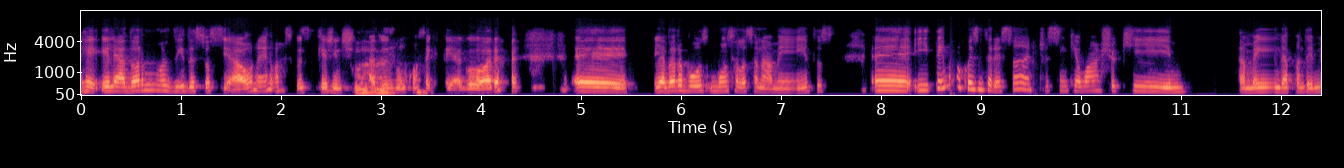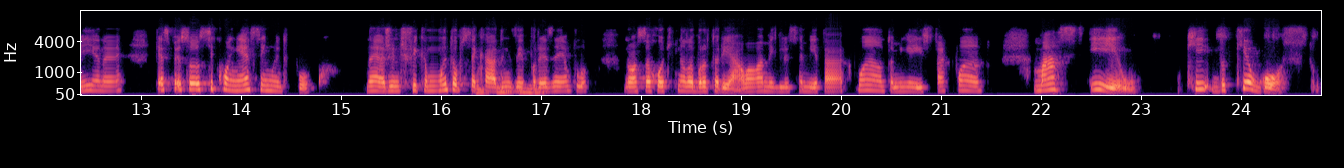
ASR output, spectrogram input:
ele adora uma vida social, né? Umas coisas que a gente às vezes não consegue ter agora. É, ele adora bons, bons relacionamentos. É, e tem uma coisa interessante, assim, que eu acho que também da pandemia, né? Que as pessoas se conhecem muito pouco. Né? A gente fica muito obcecado em ver, por exemplo, nossa rotina laboratorial. Ah, a minha glicemia está quanto? A minha isso está quanto? Mas e eu? Que, do que eu gosto,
